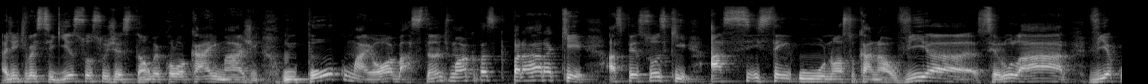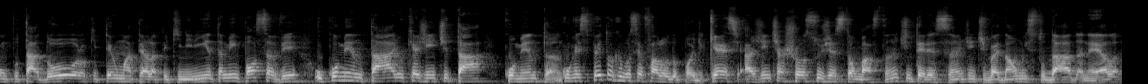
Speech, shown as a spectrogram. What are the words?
A gente vai seguir a sua sugestão, vai colocar a imagem um pouco maior, bastante maior, para que as pessoas que assistem o nosso canal via celular, via computador, ou que tem uma tela pequenininha, também possa ver o comentário que a gente está comentando. Com respeito ao que você falou do podcast, a gente achou a sugestão bastante interessante, a gente vai dar uma estudada nela,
